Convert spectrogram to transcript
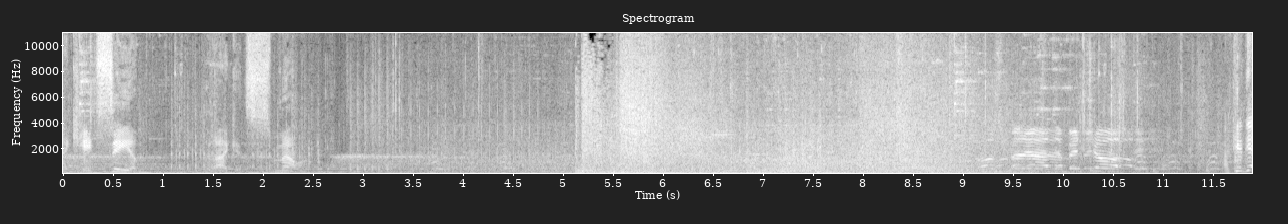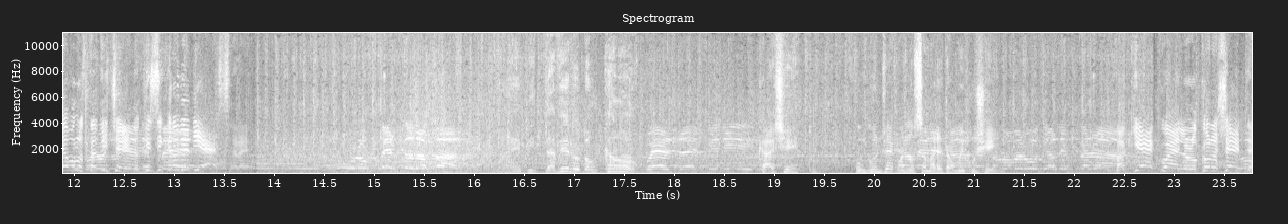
I can't see him, but I can smell him. Ma che diavolo sta dicendo? Chi si crede di essere? È davvero Don Calò. Caceppo, un congeco quando samarità come cucina. Ma chi è quello? Lo conoscete?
